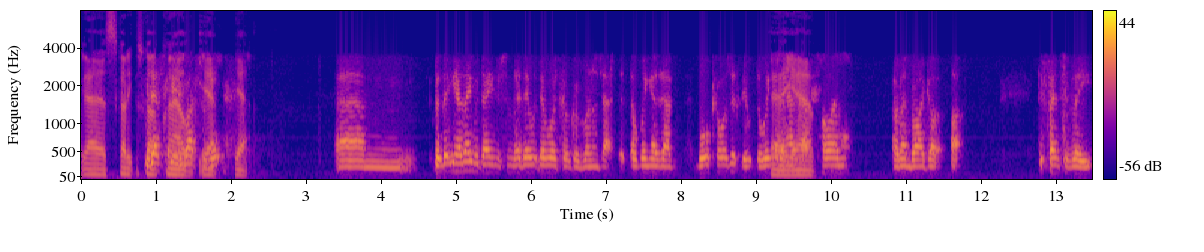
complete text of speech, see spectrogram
Yeah, Scotty Scott. That's Quinnell, yeah, yeah. Um, but they, you know they were dangerous and they they they've always got good runners. At the wingers had Walker was it the, the winger Uh, they had yeah. that time. I remember I got uh, defensively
